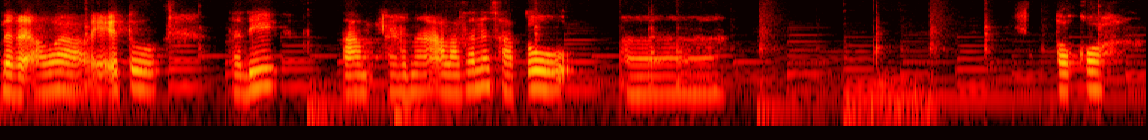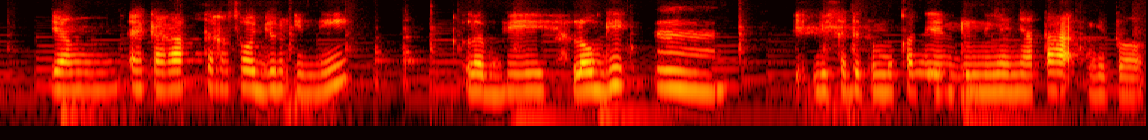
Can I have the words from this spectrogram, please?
dari awal yaitu tadi sam- karena alasannya satu eh, tokoh yang eh karakter Sojun ini lebih logik Hmm. bisa ditemukan di dunia nyata gitu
